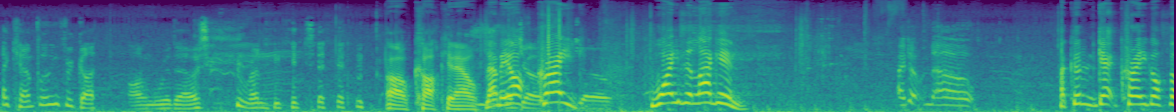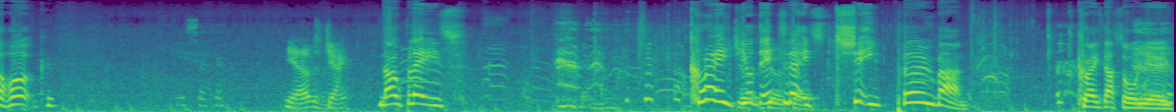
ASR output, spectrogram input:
I can't believe we got on without running into him. Oh, cocking hell. Let me off, Joe, Craig! Joe. Why is it lagging? I don't know. I couldn't get Craig off the hook. Wait a second. Yeah, that was jank. No, please. Craig, Joe, your Joe, internet Joe. is shitty poo, man. Craig, that's all you.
